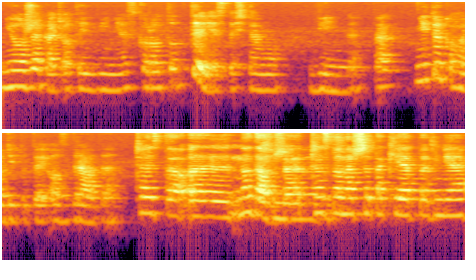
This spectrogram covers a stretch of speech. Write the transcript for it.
nie orzekać o tej winie, skoro to Ty jesteś temu winny, tak? Nie tylko chodzi tutaj o zdradę. Często, e, no dobrze, często nasze takie pewnie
